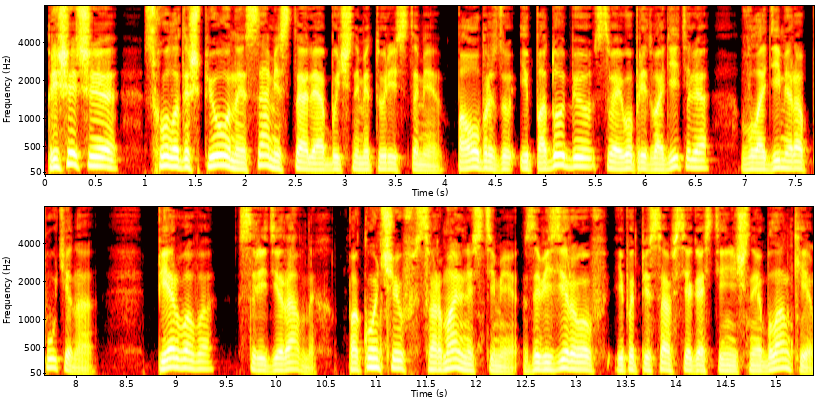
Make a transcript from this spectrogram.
Пришедшие с холода шпионы сами стали обычными туристами по образу и подобию своего предводителя Владимира Путина, первого среди равных. Покончив с формальностями, завизировав и подписав все гостиничные бланки,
